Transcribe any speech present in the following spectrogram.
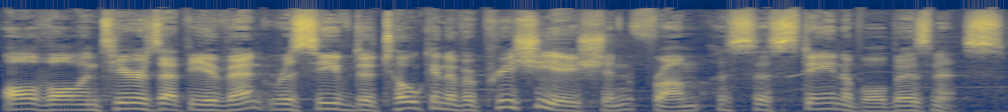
All volunteers at the event received a token of appreciation from a sustainable business.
